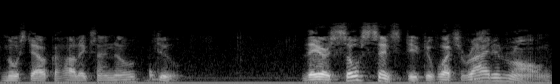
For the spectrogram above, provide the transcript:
Most alcoholics I know do. They are so sensitive to what's right and wrong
